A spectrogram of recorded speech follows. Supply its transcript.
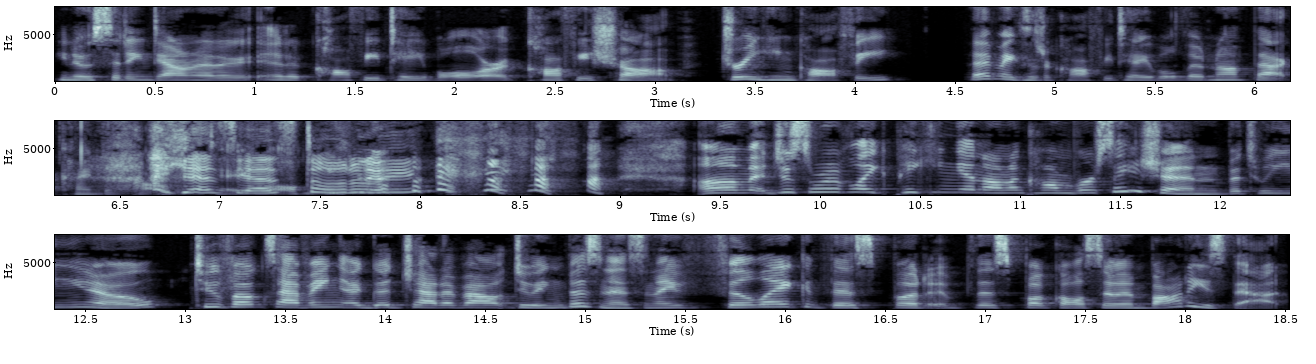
you know, sitting down at a, at a coffee table or a coffee shop, drinking coffee. That makes it a coffee table, though not that kind of coffee yes, table. yes, totally. You know? um, just sort of like peeking in on a conversation between, you know, two folks having a good chat about doing business. And I feel like this book, this book also embodies that.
